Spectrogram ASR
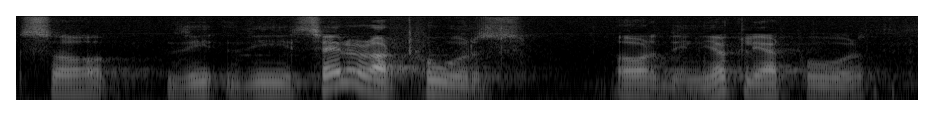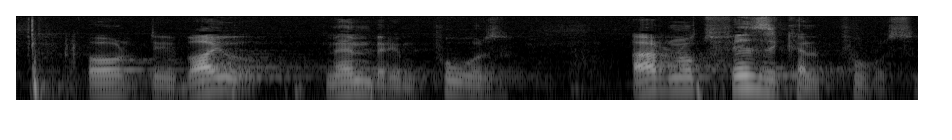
So the, the cellular pores or the nuclear pores or the biomembrane pores are not physical pores.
